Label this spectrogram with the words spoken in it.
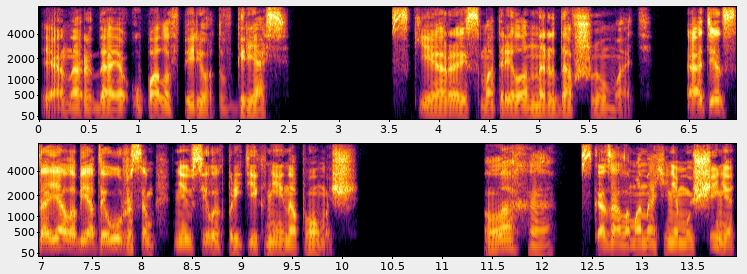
И она, рыдая, упала вперед, в грязь. Скиарей смотрела на рыдавшую мать. Отец стоял, объятый ужасом, не в силах прийти к ней на помощь. «Лаха», — сказала монахиня мужчине,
